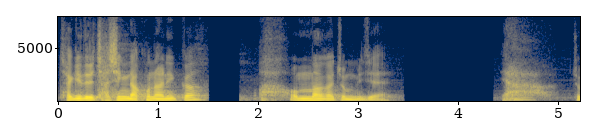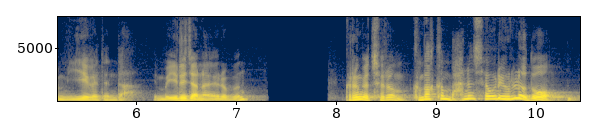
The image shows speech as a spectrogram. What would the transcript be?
자기들이 자식 낳고 나니까 아, 엄마가 좀 이제 야 좀 이해가 된다 뭐 이러잖아요, 여러분. 그런 것처럼 그만큼 많은 세월이 흘러도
